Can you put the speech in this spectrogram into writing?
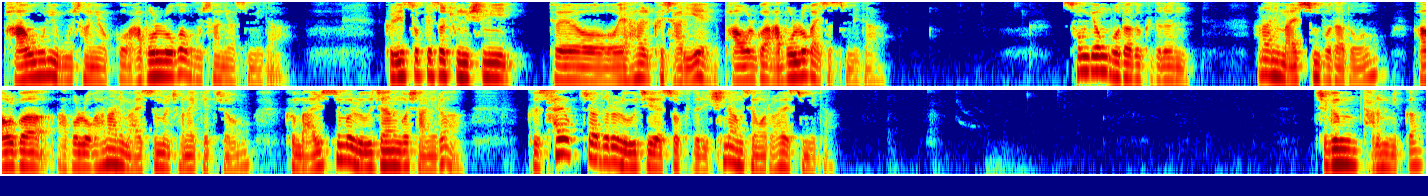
바울이 우상이었고 아볼로가 우상이었습니다. 그리스도께서 중심이 되어야 할 그 자리에 바울과 아볼로가 있었습니다. 성경보다도 그들은 하나님 말씀보다도 바울과 아볼로가 하나님 말씀을 전했겠죠. 그 말씀을 의지하는 것이 아니라 그 사역자들을 의지해서 그들이 신앙생활을 하였습니다. 지금 다릅니까?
